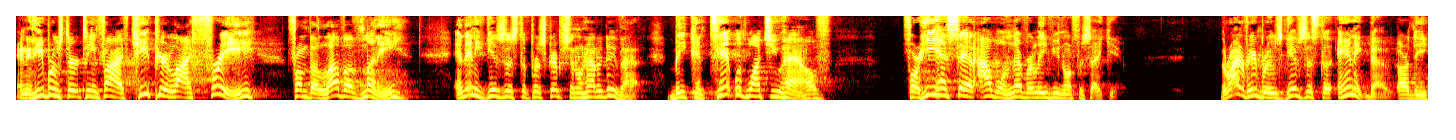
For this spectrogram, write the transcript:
And in Hebrews 13, 5, keep your life free from the love of money and then he gives us the prescription on how to do that. Be content with what you have, for he has said, I will never leave you nor forsake you. The writer of Hebrews gives us the anecdote or the,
